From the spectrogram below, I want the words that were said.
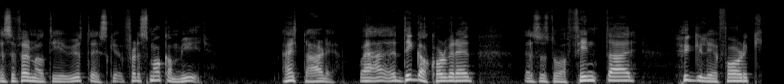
Jeg ser for meg at de er ute i skau, for det smaker myr. Helt ærlig. Og jeg, jeg digga Kolvereid. Jeg syns det var fint der. Hyggelige folk.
